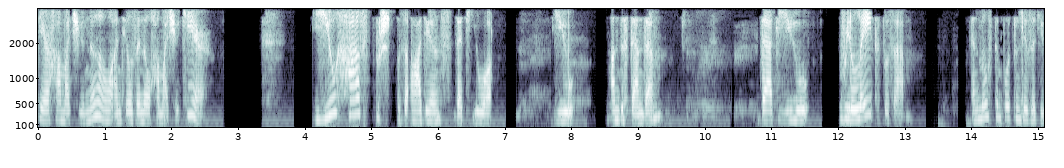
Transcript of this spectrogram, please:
care how much you know until they know how much you care. You have to show the audience that you are, you understand them, that you relate to them, and most importantly, that you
